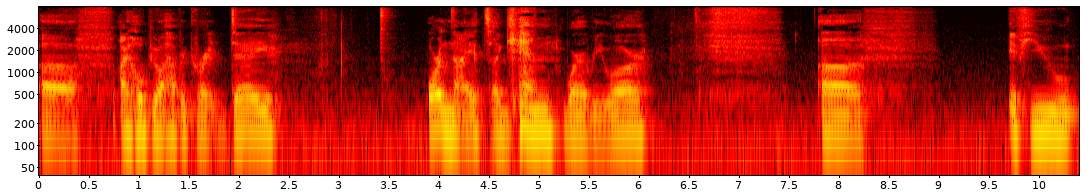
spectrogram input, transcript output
uh, I hope you all have a great day or night, again, wherever you are. Uh, if you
